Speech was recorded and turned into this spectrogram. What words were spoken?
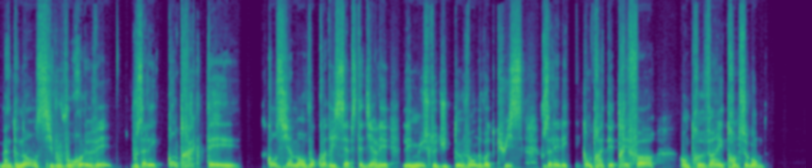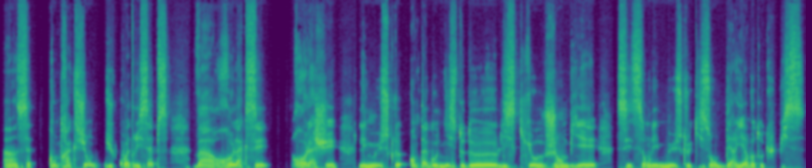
Maintenant, si vous vous relevez, vous allez contracter consciemment vos quadriceps, c'est-à-dire les, muscles du devant de votre cuisse. Vous allez les contracter très fort entre 20 et 30 secondes. Hein, cette contraction du quadriceps va relaxer, relâcher les muscles antagonistes de l'ischio-jambier. Ce sont les muscles qui sont derrière votre cuisse.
